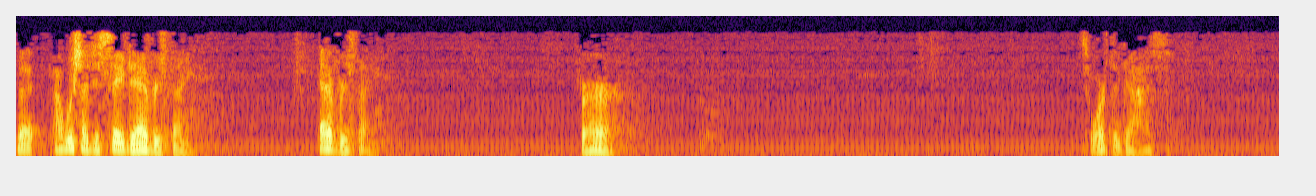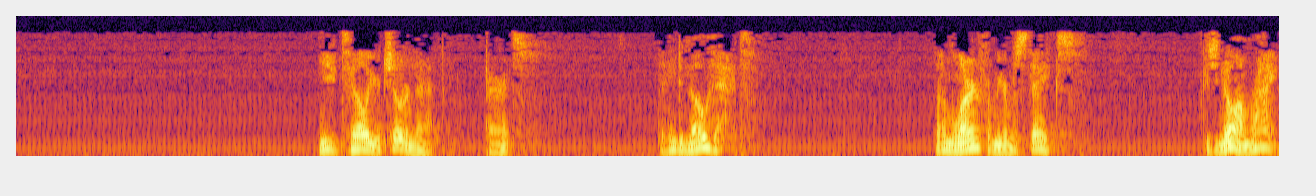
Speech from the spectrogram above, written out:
that I wish I just saved everything. Everything. For her. It's worth it, guys. You need to tell your children that, parents. They need to know that. Let them learn from your mistakes. Because you know I'm right.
